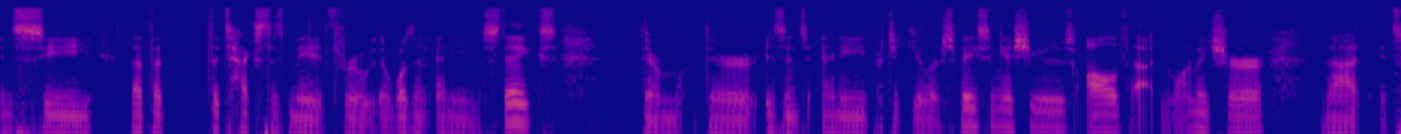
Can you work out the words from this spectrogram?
and see that the, the text has made it through. There wasn't any mistakes, there, there isn't any particular spacing issues, all of that. You want to make sure that it's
